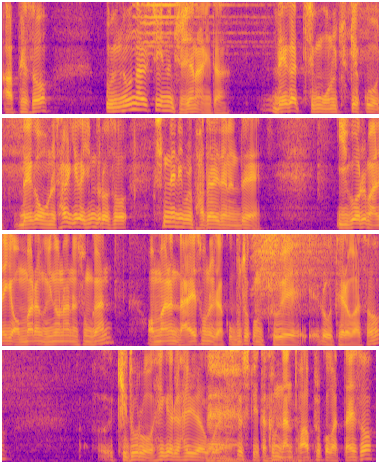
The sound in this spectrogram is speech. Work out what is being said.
앞에서 의논할 수 있는 주제는 아니다. 내가 지금 오늘 죽겠고 내가 오늘 살기가 힘들어서 신내림을 받아야 되는데 이거를 만약에 엄마랑 의논하는 순간 엄마는 나의 손을 잡고 무조건 교회로 데려가서 어, 기도로 해결을 하려고 네. 했을 수도 있다. 그럼 난 더 아플 것 같다 해서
